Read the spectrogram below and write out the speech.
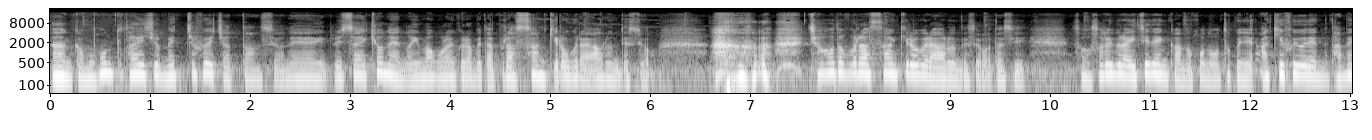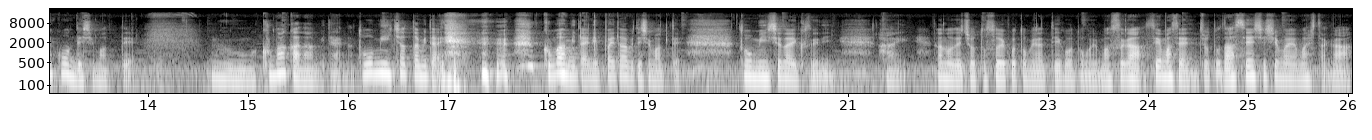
なんかもうほんと体重めっちゃ増えちゃったんですよね。実際去年の今頃に比べたらプラス3キロぐらいあるんですよ。ちょうどプラス3キロぐらいあるんですよ私。そうそれぐらい1年間のこの特に秋冬でね溜め込んでしまって。うん熊かなみたいな冬眠しちゃったみたいで。熊みたいにいっぱい食べてしまって冬眠してないくせに。はい。なのでちょっとそういうこともやっていこうと思いますがすいません。ちょっと脱線してしまいましたが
